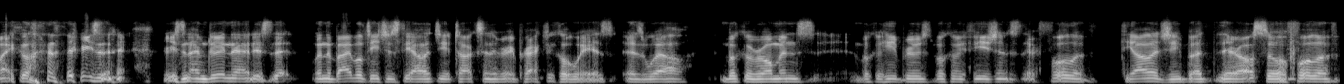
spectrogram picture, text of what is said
Michael, the reason the reason I'm doing that is that when the Bible teaches theology, it talks in a very practical way as as well. Book of Romans, Book of Hebrews, Book of Ephesians, they're full of theology, but they're also full of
